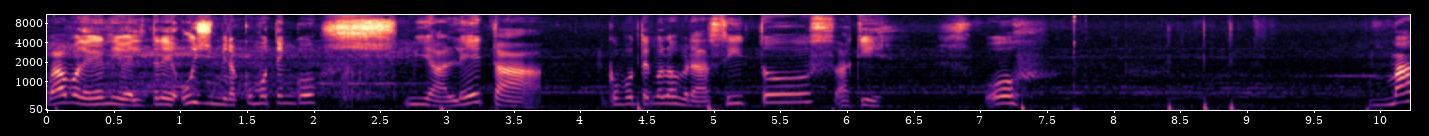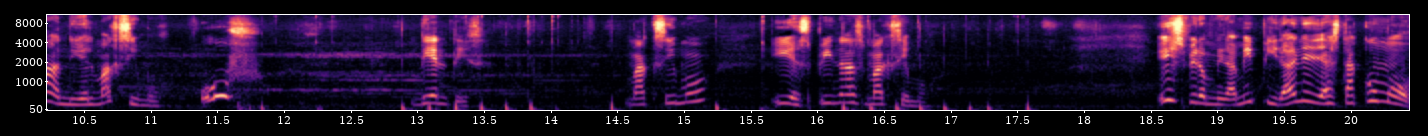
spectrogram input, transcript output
Vamos a poner el nivel 3. Uy, mira cómo tengo mi aleta. Cómo tengo los bracitos. Aquí. Uf. Más, nivel máximo. Uf. Dientes. Máximo. Y espinas máximo. Ish, pero mira, mi piranha ya está como...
